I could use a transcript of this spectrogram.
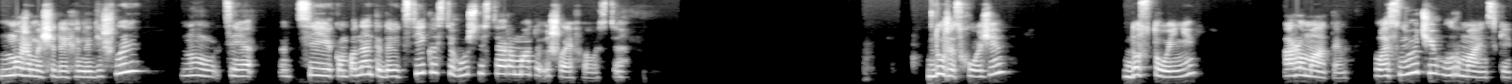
Може, ми ще до їх і не дійшли. Ну, ці, ці компоненти дають стійкості, гучності аромату і шлейфовості. Дуже схожі, достойні аромати, класнючі, гурманські.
